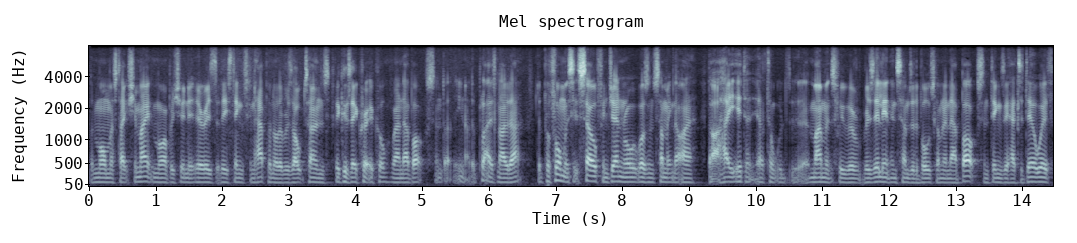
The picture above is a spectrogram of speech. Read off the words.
the more mistakes you make, the more opportunity there is that these things can happen or the result turns because they're critical around our box. And uh, you know the players know that. The performance itself, in general, wasn't something that I that I hated. I thought at uh, moments we were resilient in terms of the balls coming in our box and things we had to deal with.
